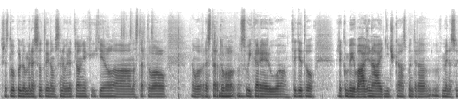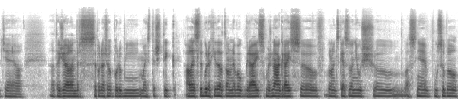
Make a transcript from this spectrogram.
přestoupil do Minnesota, tam se neuvěřitelně chtěl a nastartoval nebo restartoval mm. svou kariéru a teď je to, řekl bych, vážená jednička, aspoň teda v Minnesotě a takže Islanders se podařil podobný majstrštyk, ale jestli bude chytat on nebo Grice, možná Grice eh, v loňské sezóně už eh, vlastně působil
